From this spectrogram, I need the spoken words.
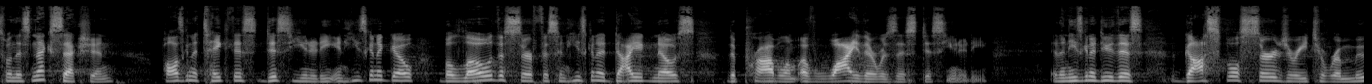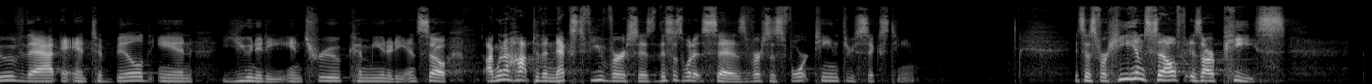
So, in this next section, Paul's going to take this disunity and he's going to go below the surface and he's going to diagnose the problem of why there was this disunity. And then he's going to do this gospel surgery to remove that and to build in unity, in true community. And so I'm going to hop to the next few verses. This is what it says verses 14 through 16. It says, For he himself is our peace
